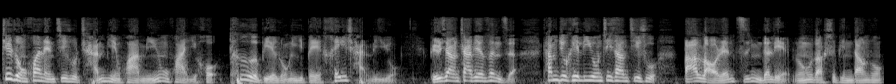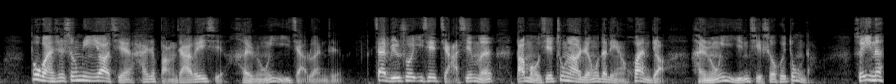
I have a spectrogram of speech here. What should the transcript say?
这种换脸技术产品化、民用化以后，特别容易被黑产利用。比如像诈骗分子，他们就可以利用这项技术，把老人子女的脸融入到视频当中，不管是生病要钱还是绑架威胁，很容易以假乱真。再比如说一些假新闻，把某些重要人物的脸换掉，很容易引起社会动荡。所以呢，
